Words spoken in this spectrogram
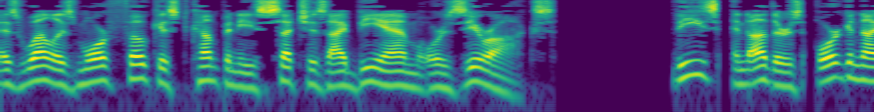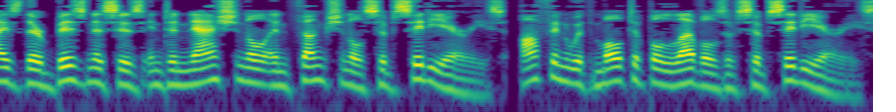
as well as more focused companies such as IBM or Xerox. These, and others, organize their businesses into national and functional subsidiaries, often with multiple levels of subsidiaries.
